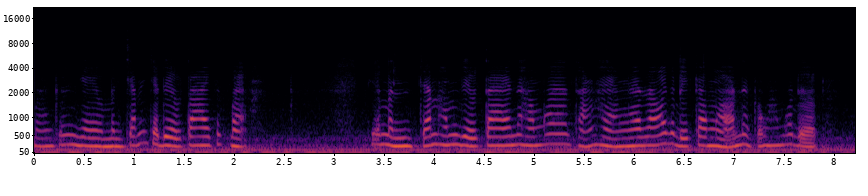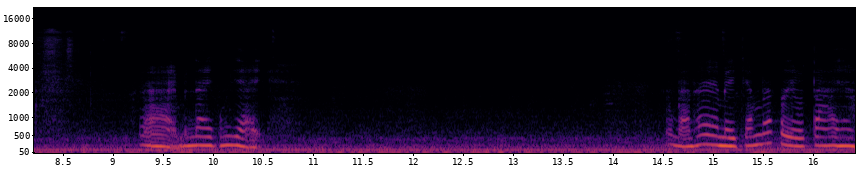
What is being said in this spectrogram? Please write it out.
Bạn cứ về mình chấm cho đều tay các bạn. Chứ mình chấm không đều tay nó không có thẳng hàng ngay lối nó bị cong ở này cũng không có được. Rồi bên đây cũng vậy. Các bạn thấy em chấm rất là đều tay ha.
